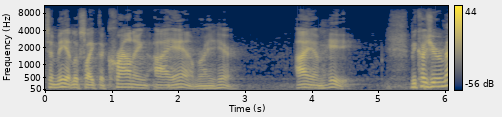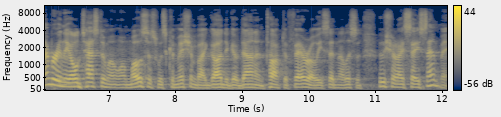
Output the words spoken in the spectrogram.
to me, it looks like the crowning I am right here. I am He. Because you remember in the Old Testament when Moses was commissioned by God to go down and talk to Pharaoh, he said, Now listen, who should I say sent me?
